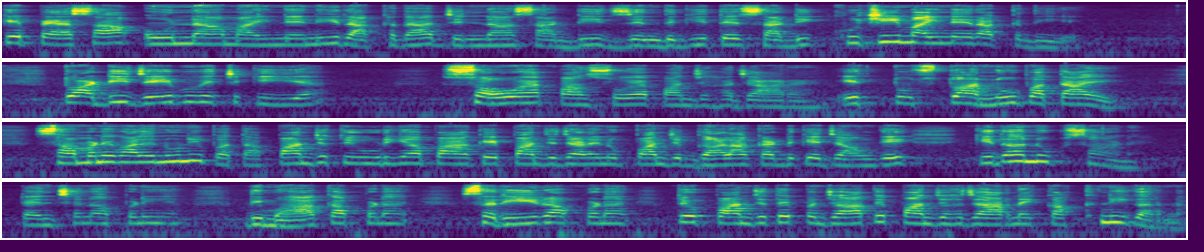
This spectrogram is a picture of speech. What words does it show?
ਕਿ ਪੈਸਾ ਓਨਾ ਮਾਇਨੇ ਨਹੀਂ ਰੱਖਦਾ ਜਿੰਨਾ ਸਾਡੀ ਜ਼ਿੰਦਗੀ ਤੇ ਸਾਡੀ ਖੁਸ਼ੀ ਮਾਇਨੇ ਰੱਖਦੀ ਏ। ਤੁਹਾਡੀ ਜੇਬ ਵਿੱਚ ਕੀ ਹੈ? 100 ਹੈ 500 ਹੈ 5000 ਹੈ। ਇਹ ਤੁਹਾਨੂੰ ਪਤਾ ਏ। ਸਾਹਮਣੇ ਵਾਲੇ ਨੂੰ ਨਹੀਂ ਪਤਾ। ਪੰਜ ਤਿਊੜੀਆਂ ਪਾ ਕੇ ਪੰਜ ਜਣੇ ਨੂੰ ਪੰਜ ਗਾਲਾਂ ਕੱਢ ਕੇ ਜਾਓਗੇ, ਕਿਹਦਾ ਨੁਕਸਾਨ ਹੈ? ਟੈਨਸ਼ਨ ਆਪਣੀ ਹੈ, ਦਿਮਾਗ ਆਪਣਾ ਹੈ, ਸਰੀਰ ਆਪਣਾ ਹੈ, ਤੇ ਉਹ 5 ਤੇ 50 ਤੇ 5000 ਨੇ ਕੱਖ ਨਹੀਂ ਕਰਨਾ।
